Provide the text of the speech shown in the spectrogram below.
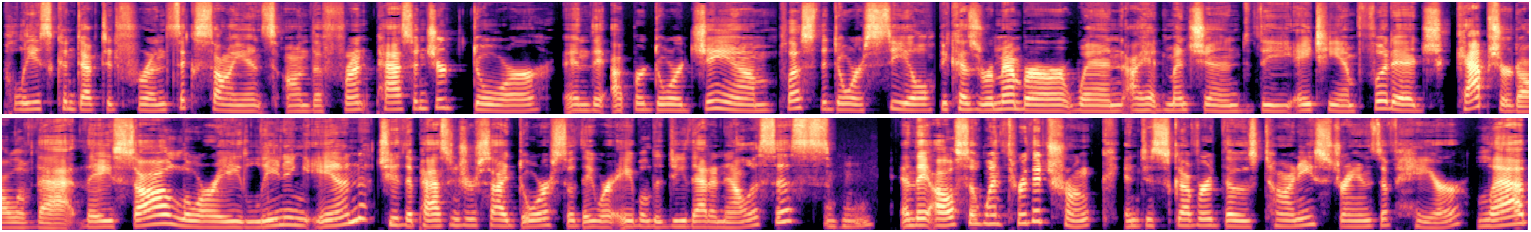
police conducted forensic science on the front passenger door and the upper door jamb, plus the door seal. Because remember, when I had mentioned the ATM footage captured all of that, they saw Lori leaning in to the passenger side door, so they were able to do that analysis. hmm And they also went through the trunk and discovered those tiny strands of hair. Lab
